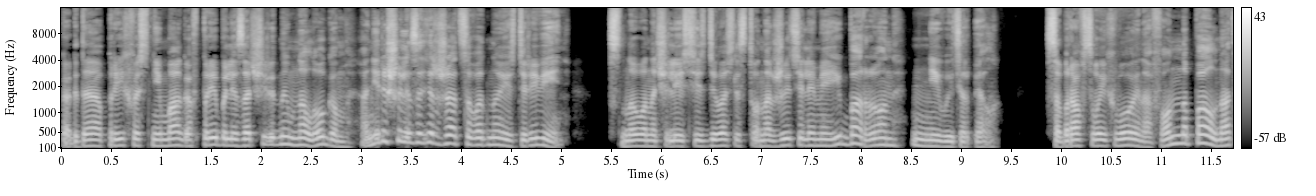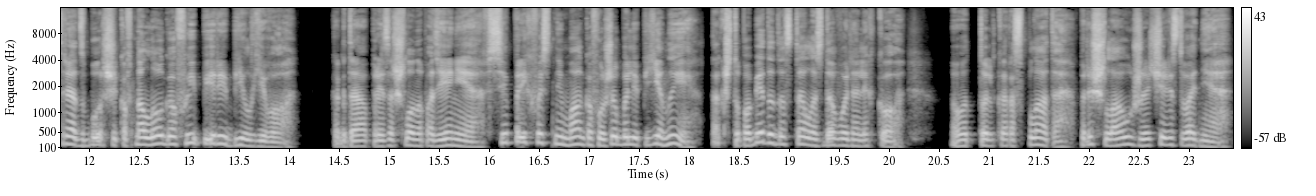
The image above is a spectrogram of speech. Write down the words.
Когда прихвостни магов прибыли за очередным налогом, они решили задержаться в одной из деревень. Снова начались издевательства над жителями, и барон не вытерпел. Собрав своих воинов, он напал на отряд сборщиков налогов и перебил его. Когда произошло нападение, все прихвостни магов уже были пьяны, так что победа досталась довольно легко. Вот только расплата пришла уже через два дня.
